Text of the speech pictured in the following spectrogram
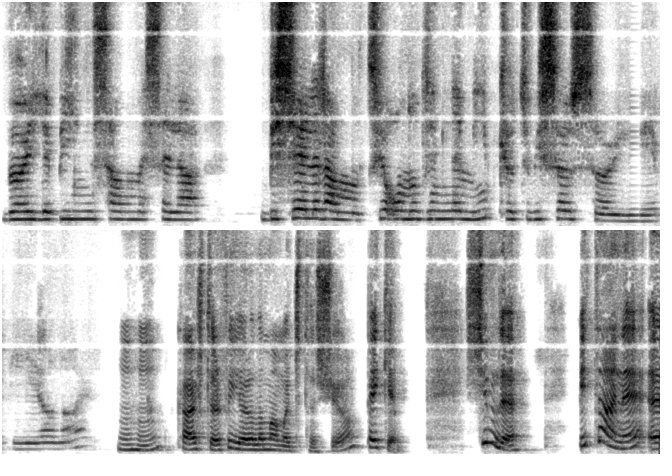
böyle bir insan mesela bir şeyler anlatıyor, onu dinlemeyip kötü bir söz söyleyebiliyorlar. Hı hı. Karşı tarafı yaralama amacı taşıyor. Peki, şimdi bir tane e,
